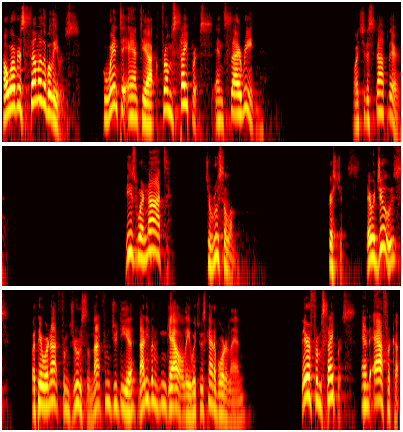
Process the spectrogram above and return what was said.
However, some of the believers who went to Antioch from Cyprus and Cyrene I want you to stop there. These were not Jerusalem Christians. They were Jews, but they were not from Jerusalem, not from Judea, not even from Galilee, which was kind of borderland. They're from Cyprus and Africa.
